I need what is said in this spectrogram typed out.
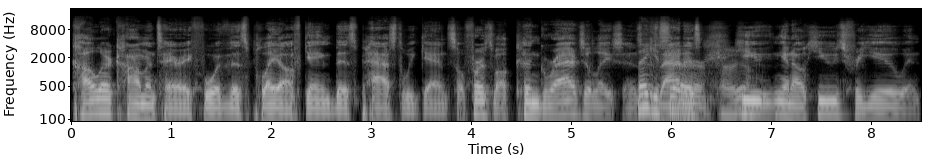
color commentary for this playoff game this past weekend. So first of all, congratulations. Thank you, That is sir. Oh, yeah. hu- you know, huge for you. And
